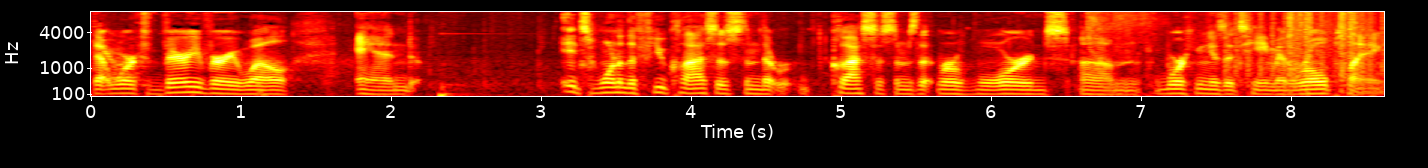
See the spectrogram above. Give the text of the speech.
that works very very well and it's one of the few class system that class systems that rewards um, working as a team and role playing.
